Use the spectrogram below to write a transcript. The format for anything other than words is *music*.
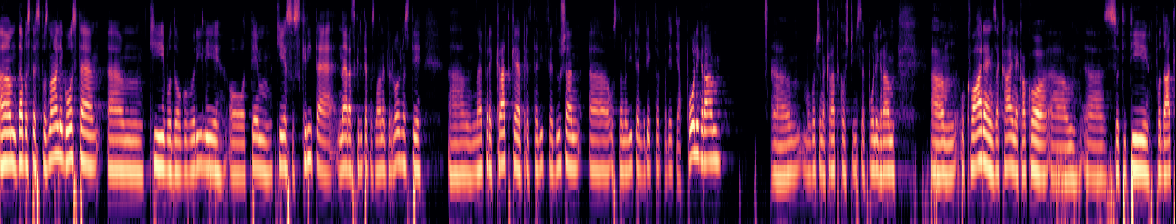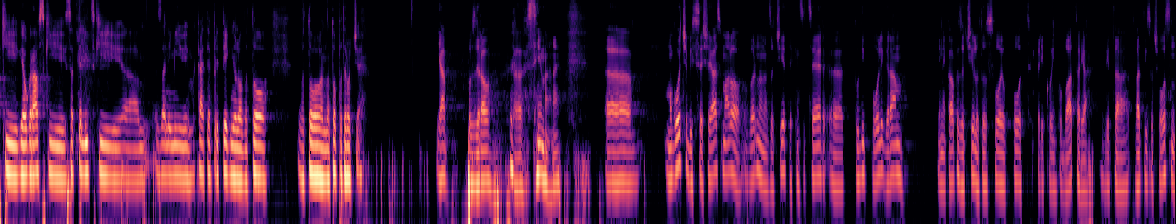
Um, da boste spoznali goste, um, ki bodo govorili o tem, kje so skrite, ne razkrite poslovne priložnosti. Um, najprej kratke predstavitve, Dušan, uh, ustanovitelj, direktor podjetja Poligram. Um, mogoče na kratko, s čim se Poligram um, ukvarja in zakaj nekako um, so ti ti podatki, geografski, satelitski, um, zanimivi, kaj te je pritegnilo v to to, na to področje. Ja, pozdrav uh, *laughs* vsem. Uh, mogoče bi se še jaz malo vrnil na začetek in sicer uh, tudi Poligram je nekako začelo to svojo pot preko inkubatorja leta 2008.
